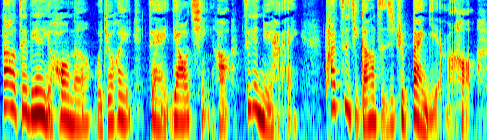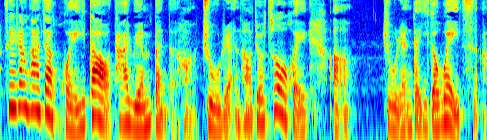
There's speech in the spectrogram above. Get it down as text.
到这边以后呢，我就会再邀请哈这个女孩。他自己刚刚只是去扮演嘛，哈，所以让他再回到他原本的哈主人哈，就坐回呃主人的一个位置嘛。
